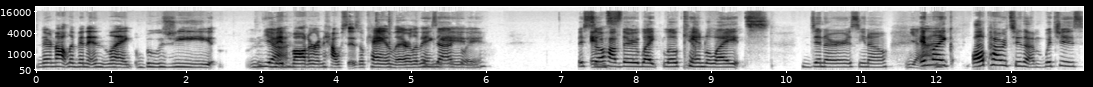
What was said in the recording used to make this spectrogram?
They're not living in like bougie Yeah. mid modern houses. Okay, and they're living Exactly. in They still in have their like little candle lights, dinners, you know. yeah, And like all power to them, which is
